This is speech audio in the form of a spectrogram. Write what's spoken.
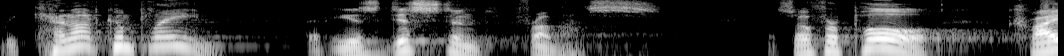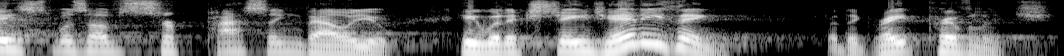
we cannot complain that He is distant from us. So for Paul, Christ was of surpassing value. He would exchange anything for the great privilege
